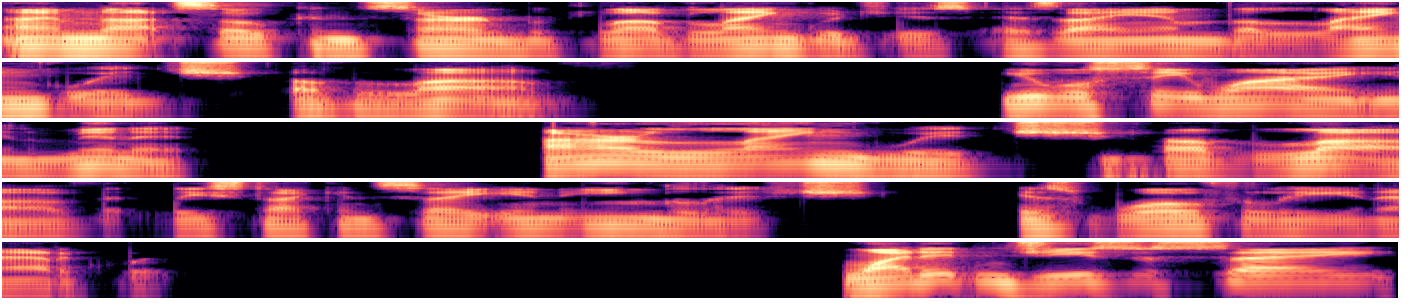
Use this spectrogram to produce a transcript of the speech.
I am not so concerned with love languages as I am the language of love. You will see why in a minute. Our language of love, at least I can say in English, is woefully inadequate. Why didn't Jesus say,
